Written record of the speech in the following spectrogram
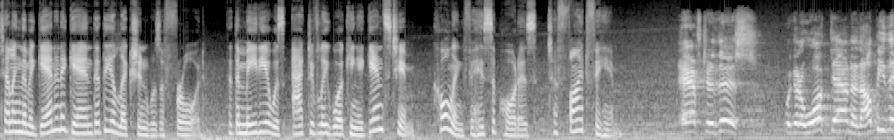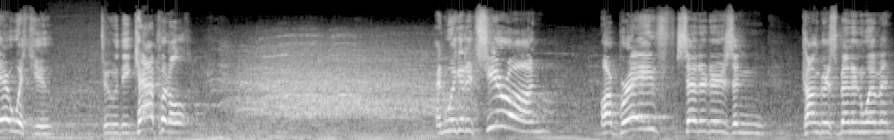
telling them again and again that the election was a fraud, that the media was actively working against him, calling for his supporters to fight for him. After this, we're going to walk down, and I'll be there with you, to the Capitol. And we're going to cheer on our brave senators and congressmen and women.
